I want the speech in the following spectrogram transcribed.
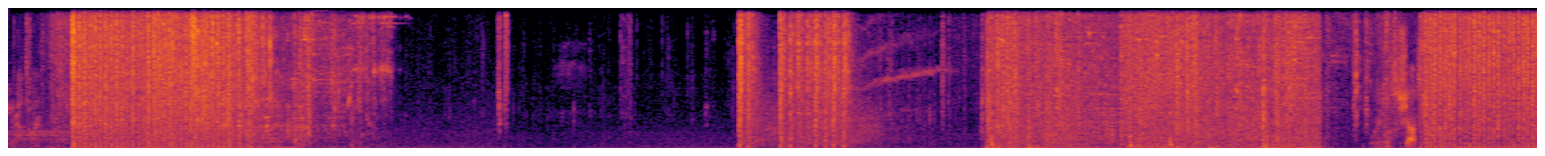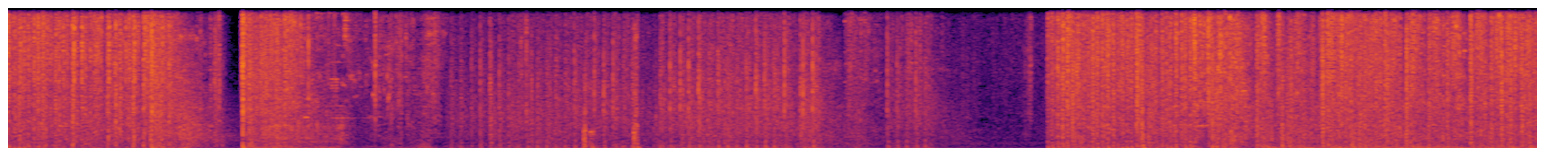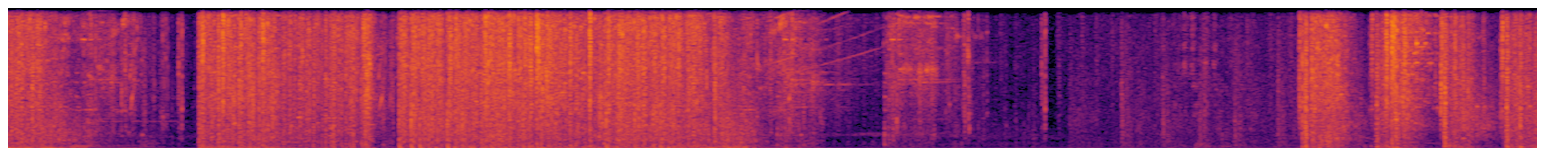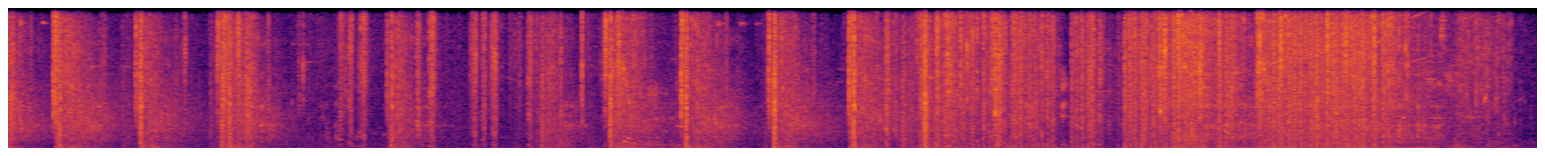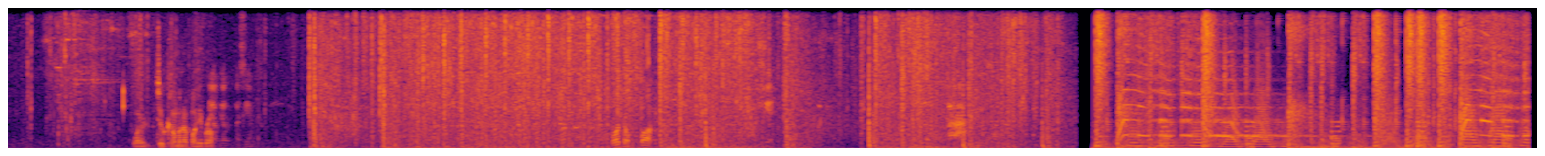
be around corner. Real shots. One, two coming up on you, bro. Yep, yep, I see him. What the fuck?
